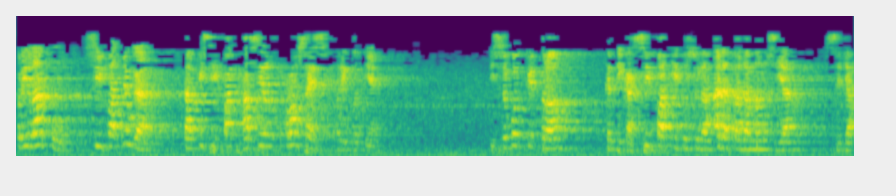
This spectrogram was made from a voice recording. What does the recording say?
perilaku, sifat juga, tapi sifat hasil proses berikutnya. Disebut fitrah ketika sifat itu sudah ada pada manusia sejak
